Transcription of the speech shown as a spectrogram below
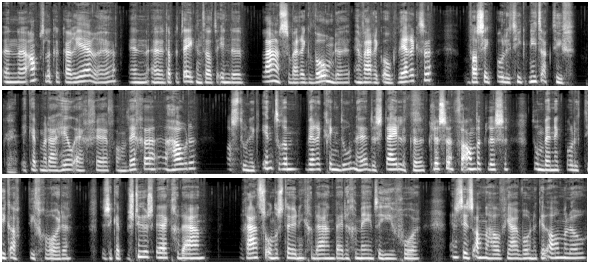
een ambtelijke carrière. En dat betekent dat in de plaats waar ik woonde en waar ik ook werkte, was ik politiek niet actief. Ik heb me daar heel erg ver van weggehouden. Pas toen ik interim werk ging doen, hè, dus tijdelijke klussen, veranderklussen, toen ben ik politiek actief geworden. Dus ik heb bestuurswerk gedaan, raadsondersteuning gedaan bij de gemeente hiervoor. En sinds anderhalf jaar woon ik in Almelo.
